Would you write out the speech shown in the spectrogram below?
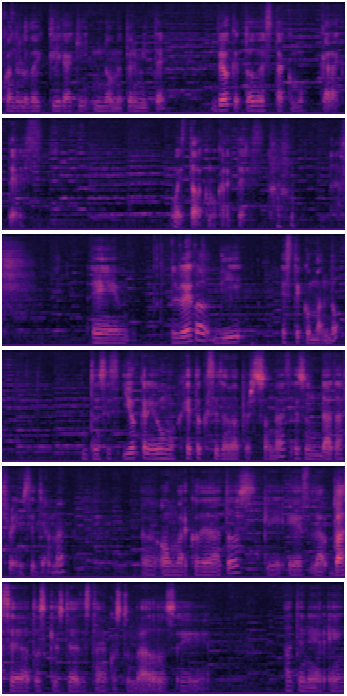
cuando le doy clic aquí no me permite. Veo que todo está como caracteres. O estaba como caracteres. Luego di este comando. Entonces yo creo un objeto que se llama personas, es un data frame se llama, uh, o un marco de datos, que es la base de datos que ustedes están acostumbrados eh, a tener en,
